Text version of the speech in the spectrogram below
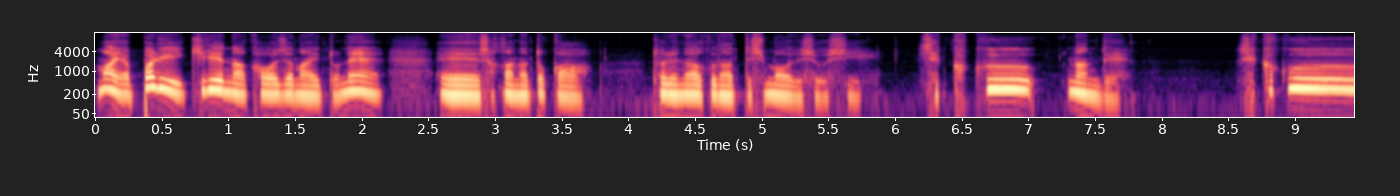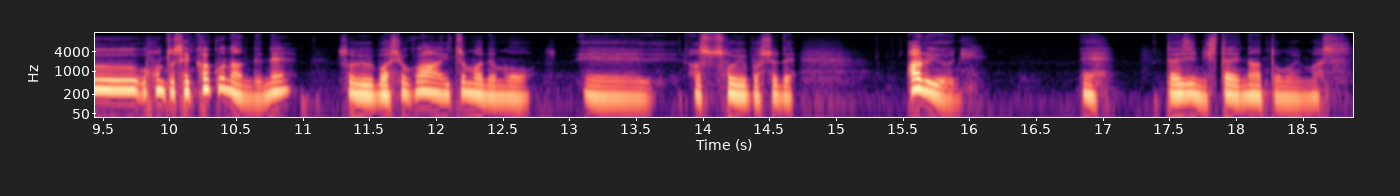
まあやっぱり綺麗な川じゃないとね、えー、魚とか取れなくなってしまうでしょうし、せっかくなんで、せっかく、ほんとせっかくなんでね、そういう場所がいつまでも、えー、あそういう場所であるように、ね、大事にしたいなと思います。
